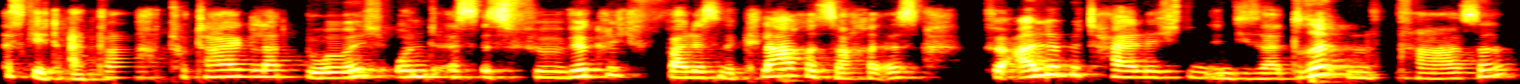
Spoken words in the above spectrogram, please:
es geht einfach total glatt durch und es ist für wirklich, weil es eine klare Sache ist, für alle Beteiligten in dieser dritten Phase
